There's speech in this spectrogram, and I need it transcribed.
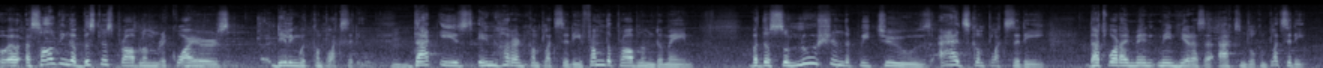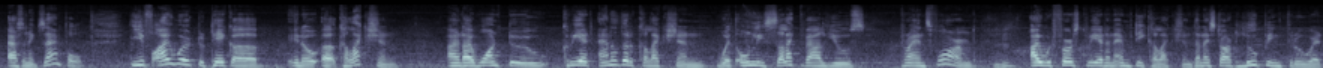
uh, uh, solving a business problem requires uh, dealing with complexity. That is inherent complexity from the problem domain. But the solution that we choose adds complexity. That's what I mean, mean here as an accidental complexity. As an example, if I were to take a you know a collection and I want to create another collection with only select values transformed, I would first create an empty collection. Then I start looping through it.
